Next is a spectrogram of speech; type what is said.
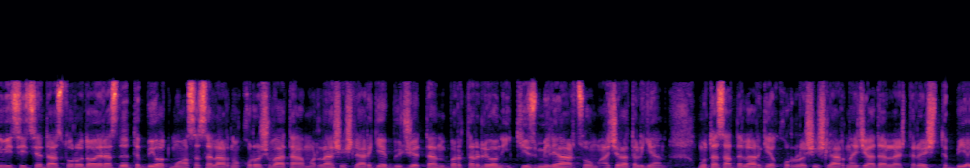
investitsiya dasturi doirasida tibbiyot muassasalarini qurish va ta'mirlash ishlariga byudjetdan 1 trillion 200 milliard so'm ajratilgan. Mutasaddilarga qurilish ishlarini jadallashtirish, tibbiy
